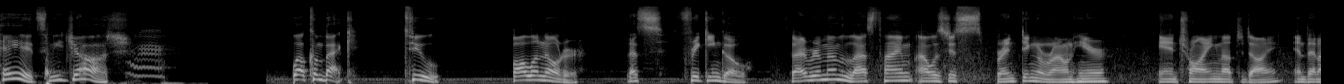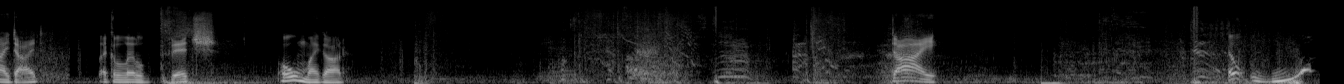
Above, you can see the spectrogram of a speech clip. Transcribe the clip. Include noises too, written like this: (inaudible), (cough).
Hey, it's me, Josh. Welcome back to Fallen Order. Let's freaking go. So I remember last time I was just sprinting around here and trying not to die, and then I died like a little bitch. Oh my god. Die. Oh, whoop.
